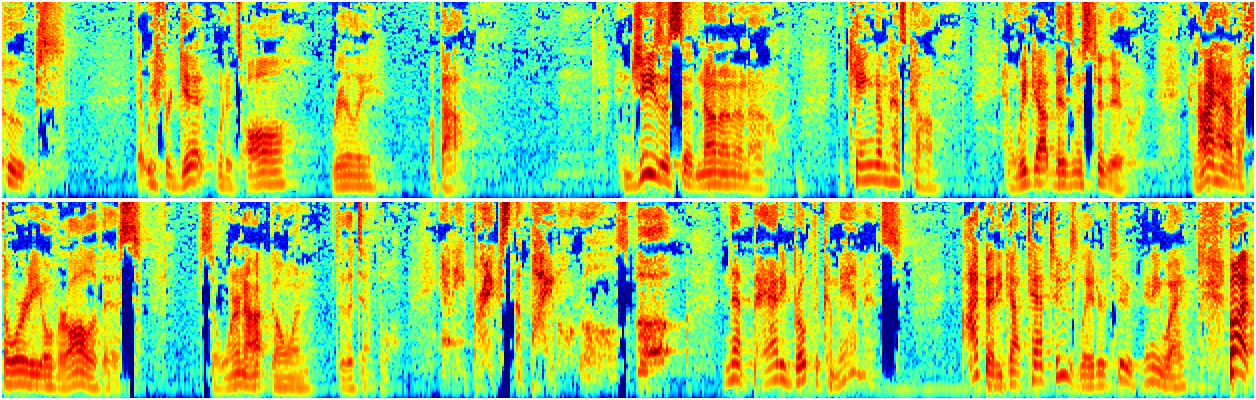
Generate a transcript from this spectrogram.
hoops that we forget what it's all really about. And Jesus said, No, no, no, no. The kingdom has come, and we've got business to do. And I have authority over all of this, so we're not going to the temple. And he breaks the Bible rules. Oh, isn't that bad? He broke the commandments. I bet he got tattoos later, too. Anyway, but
